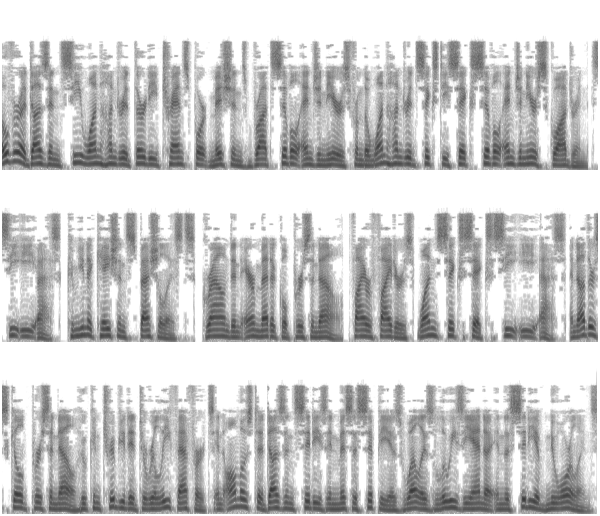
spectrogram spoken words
Over a dozen C-130 transport missions brought civil engineers from the 166 Civil Engineer Squadron CES, communications specialists, ground and air medical personnel, firefighters 166 CES and other skilled personnel who contributed to relief efforts in almost a dozen cities in Mississippi as well as Louisiana in the city of New Orleans,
